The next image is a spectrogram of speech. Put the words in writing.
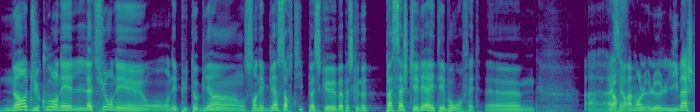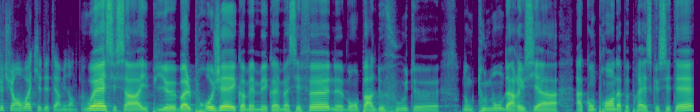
Non, du coup, on est là-dessus, on est, on est plutôt bien, on s'en est bien sorti parce que, bah, parce que notre passage télé a été bon en fait. Euh, Ouais, C'est vraiment l'image que tu envoies qui est déterminante. quoi. Ouais, c'est ça. Et puis, euh, bah, le projet est quand même, est quand même assez fun. Bon, on parle de foot, euh, donc tout le monde a réussi à, à comprendre à peu près ce que c'était.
